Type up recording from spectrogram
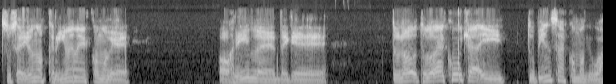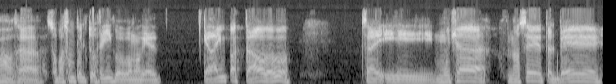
sucedido unos crímenes como que horribles, de que tú lo, tú lo escuchas y tú piensas como que, wow, o sea, eso pasó en Puerto Rico, como que queda impactado, luego. O sea, y muchas, no sé, tal vez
